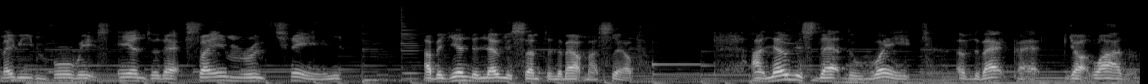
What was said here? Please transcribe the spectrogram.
maybe even four weeks into that same routine, I began to notice something about myself. I noticed that the weight of the backpack got lighter.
